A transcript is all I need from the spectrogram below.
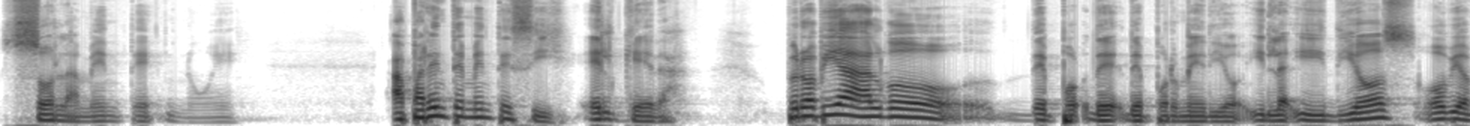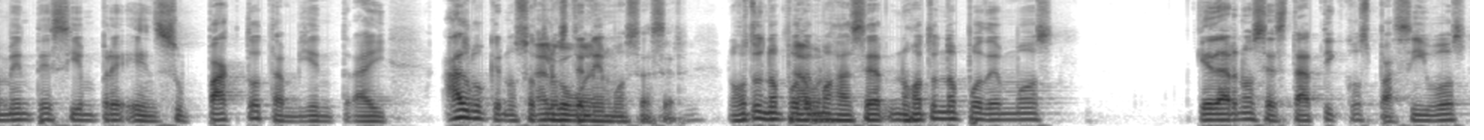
solamente Noé. Aparentemente sí, él queda, pero había algo de por, medio y, y, Dios obviamente siempre en su pacto también trae algo que nosotros tenemos que hacer. Nosotros no podemos hacer, nosotros no podemos quedarnos estáticos, pasivos,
